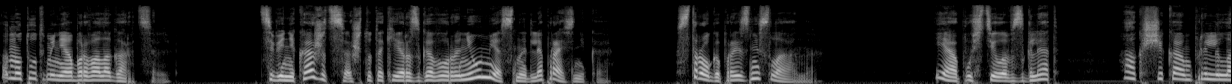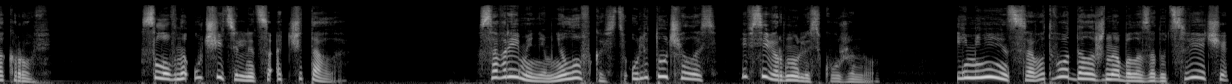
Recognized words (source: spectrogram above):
но тут меня оборвала Гарцель. «Тебе не кажется, что такие разговоры неуместны для праздника?» Строго произнесла она. Я опустила взгляд, а к щекам прилила кровь. Словно учительница отчитала. Со временем неловкость улетучилась, и все вернулись к ужину. Именинница вот-вот должна была задуть свечи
